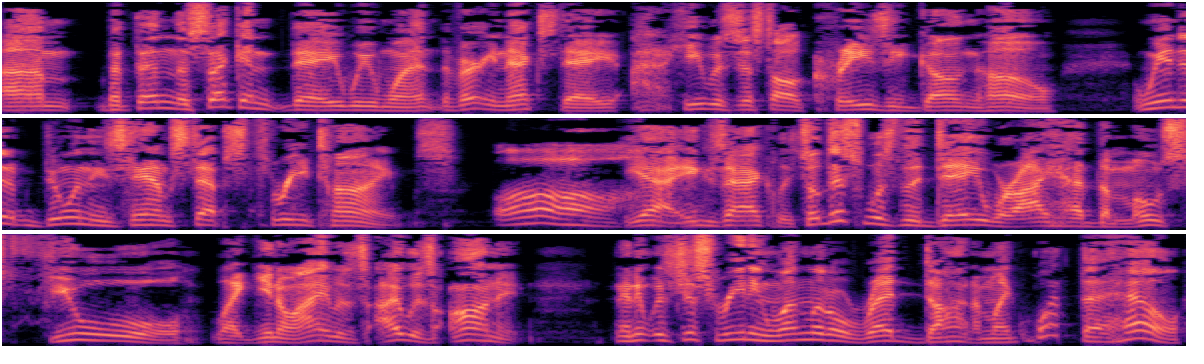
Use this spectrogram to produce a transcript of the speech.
Um, but then the second day we went, the very next day, ah, he was just all crazy gung ho. We ended up doing these damn steps three times. Oh. Yeah, exactly. So this was the day where I had the most fuel. Like, you know, I was, I was on it and it was just reading one little red dot. I'm like, what the hell?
